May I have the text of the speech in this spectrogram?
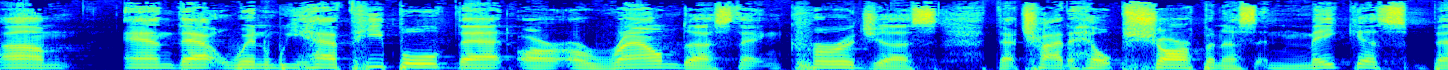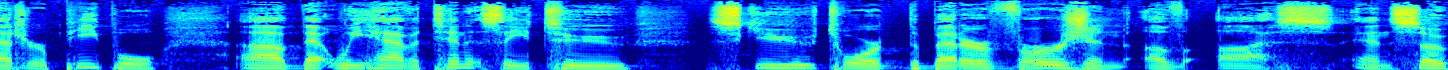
Um, and that when we have people that are around us that encourage us that try to help sharpen us and make us better people uh, that we have a tendency to skew toward the better version of us and so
